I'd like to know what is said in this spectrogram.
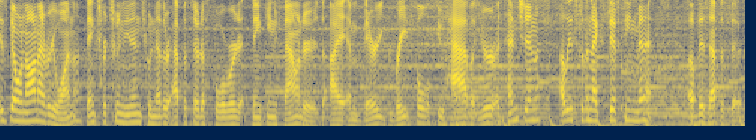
is going on, everyone? Thanks for tuning in to another episode of Forward Thinking Founders. I am very grateful to have your attention, at least for the next 15 minutes of this episode.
